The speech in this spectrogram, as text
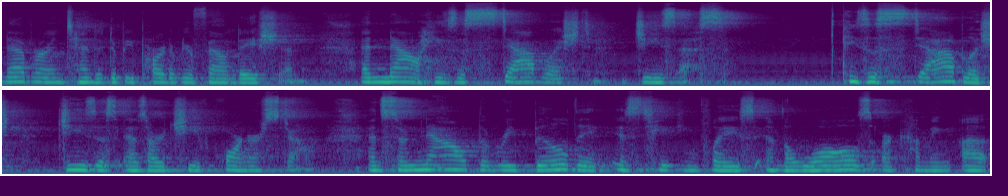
never intended to be part of your foundation. And now he's established Jesus. He's established Jesus as our chief cornerstone. And so now the rebuilding is taking place and the walls are coming up.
